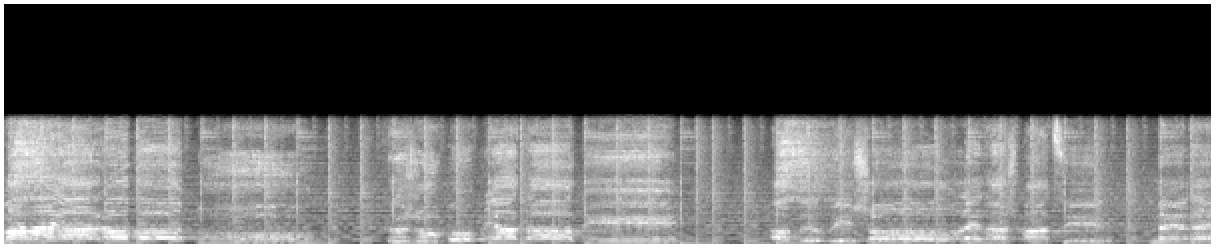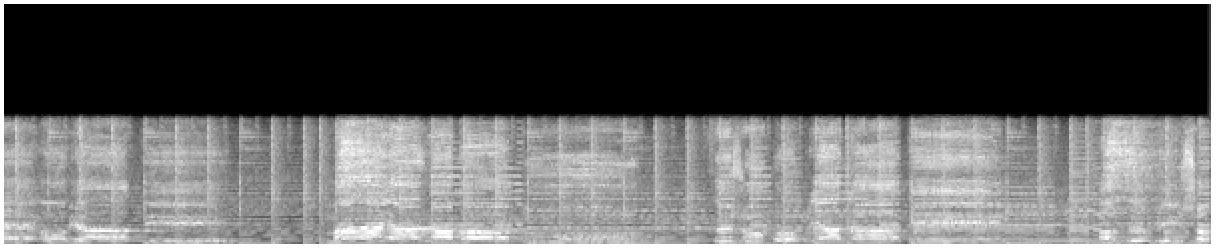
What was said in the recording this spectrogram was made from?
Mala ja robotu, chžu popriatati. A ty prišiel len Φυγίζω,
